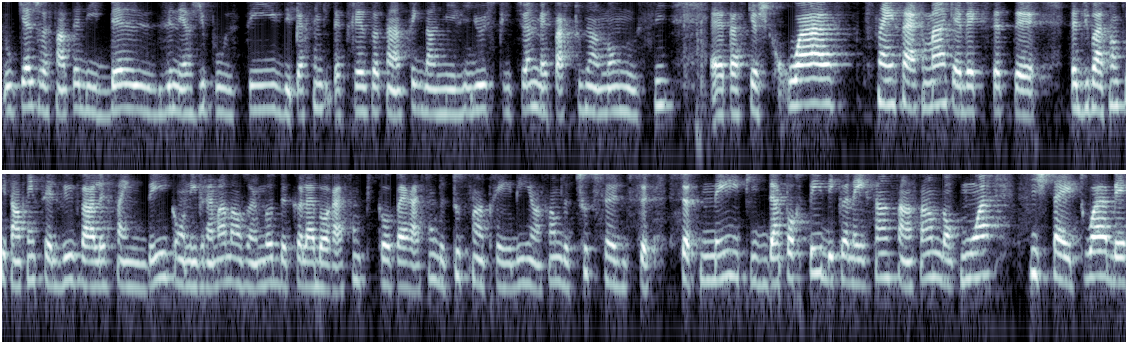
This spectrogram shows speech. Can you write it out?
auxquelles je ressentais des belles énergies positives, des personnes qui étaient très authentiques dans le milieu spirituel, mais partout dans le monde aussi. parce que je crois sincèrement qu'avec cette, cette vibration qui est en train de s'élever vers le 5D, qu'on est vraiment dans un mode de collaboration puis de coopération, de tout s'entraider ensemble, de tout se, se, se tenir, puis apporter des connaissances ensemble. Donc, moi, si je t'aide toi, ben,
